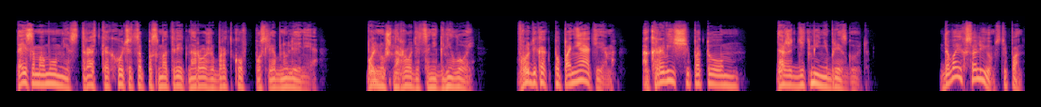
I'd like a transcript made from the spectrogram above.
Да и самому мне страсть как хочется посмотреть на рожи братков после обнуления. Больно уж народится не гнилой. Вроде как по понятиям, а кровищи потом... Даже детьми не брезгуют. Давай их сольем, Степан.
